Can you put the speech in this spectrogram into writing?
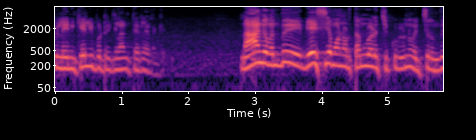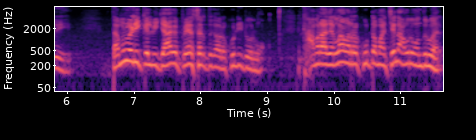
பிள்ளைன்னு கேள்விப்பட்டிருக்கீங்களான்னு தெரில எனக்கு. நாங்கள் வந்து தேசியமான ஒரு தமிழ் வளர்ச்சி குழுன்னு வச்சுருந்து தமிழ் வழி கல்விக்காக பேசுகிறதுக்கு அவரை கூட்டிகிட்டு வருவோம். காமராஜர்லாம் வர்ற கூட்டமாச்சேன்னு அவரும் வந்துடுவார்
